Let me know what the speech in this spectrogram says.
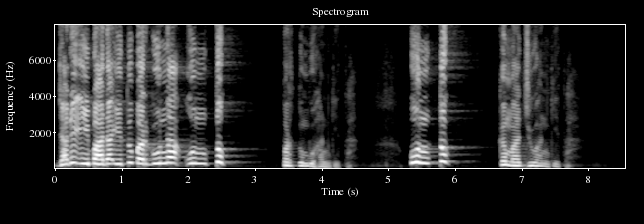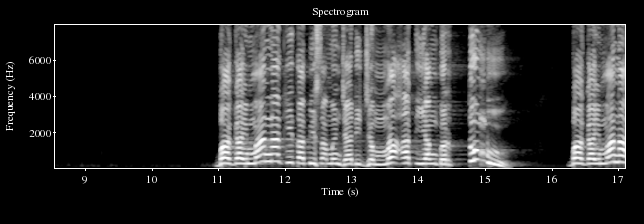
Jadi ibadah itu berguna untuk pertumbuhan kita. Untuk kemajuan kita. Bagaimana kita bisa menjadi jemaat yang bertumbuh? Bagaimana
